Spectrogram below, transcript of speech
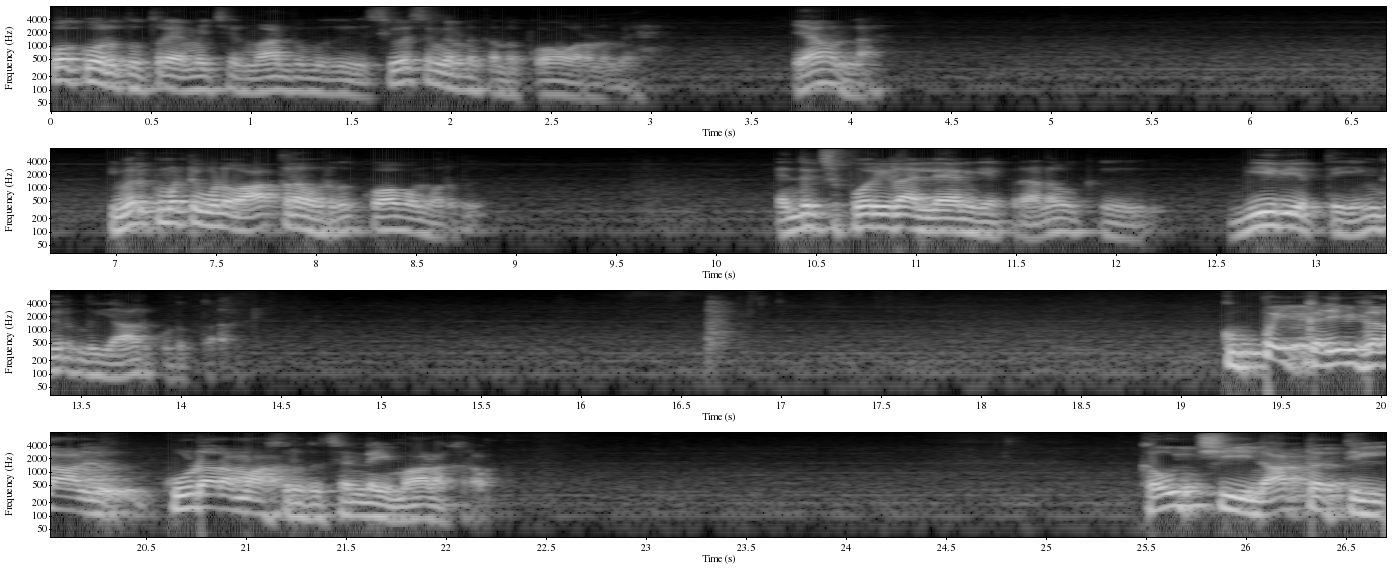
போக்குவரத்து துறை அமைச்சர் மாண்புமிகு சிவசங்கரனுக்கு அந்த கோபம் வரணுமே? ஏன் இல்லை இவருக்கு மட்டும் இவ்வளோ ஆத்திரம் வருது கோபம் வருது. எந்திரிச்சு போறீங்களா இல்லையான்னு கேட்குற அளவுக்கு வீரியத்தை எங்கிருந்து யார் கொடுத்தார்கள்? குப்பை கழிவுகளால் கூடாரமாகிறது சென்னை மாநகரம். கவுச்சி நாற்றத்தில்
